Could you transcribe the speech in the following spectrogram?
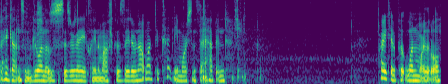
I had gotten some goo on those scissors. I need to clean them off because they do not want to cut anymore since that happened. Probably could have put one more little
